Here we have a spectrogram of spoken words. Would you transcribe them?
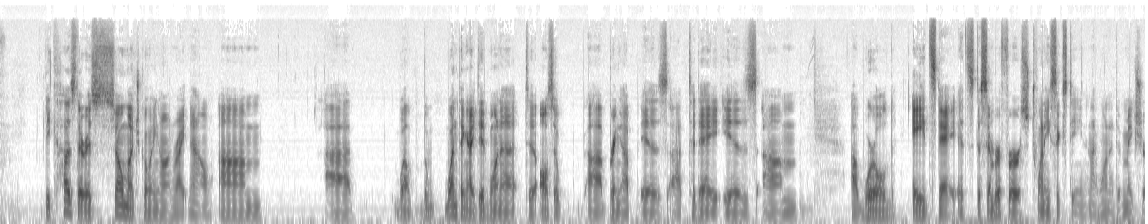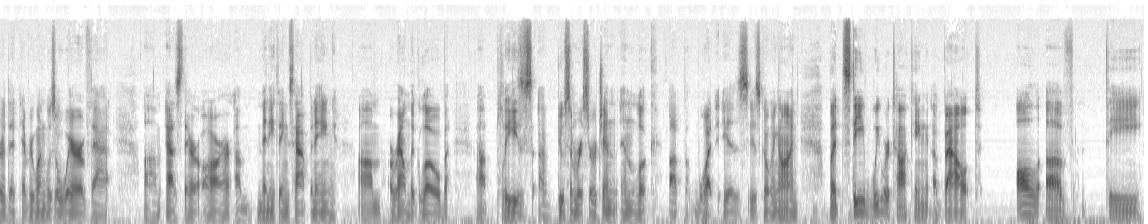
because there is so much going on right now. Um, uh, well, the one thing I did want to to also uh, bring up is uh, today is um, uh, World AIDS Day. It's December first, 2016, and I wanted to make sure that everyone was aware of that, um, as there are um, many things happening um, around the globe. Uh, please uh, do some research and, and look up what is is going on. But Steve, we were talking about all of the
